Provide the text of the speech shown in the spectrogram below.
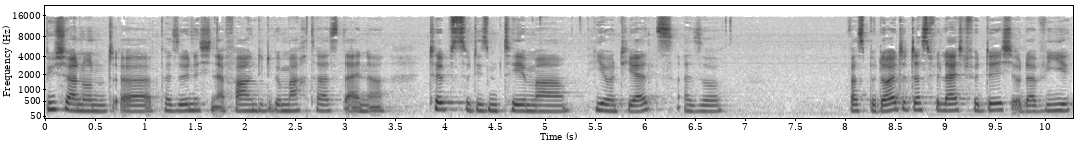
Büchern und äh, persönlichen Erfahrungen, die du gemacht hast, deine Tipps zu diesem Thema hier und jetzt? Also was bedeutet das vielleicht für dich oder wie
